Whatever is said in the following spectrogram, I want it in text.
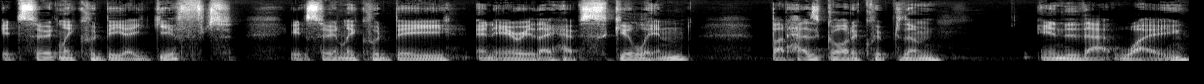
It certainly could be a gift. It certainly could be an area they have skill in, but has God equipped them in that way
